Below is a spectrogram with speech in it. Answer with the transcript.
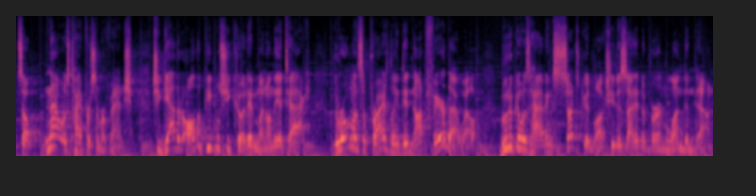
so now it was time for some revenge. She gathered all the people she could and went on the attack. The Romans surprisingly did not fare that well. Boudica was having such good luck she decided to burn London down.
